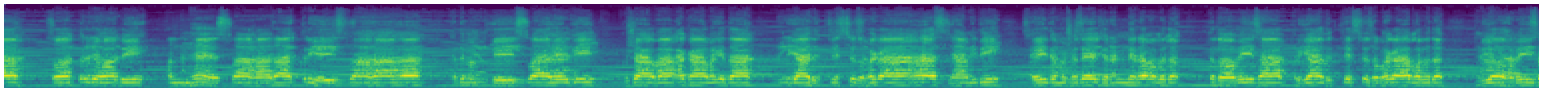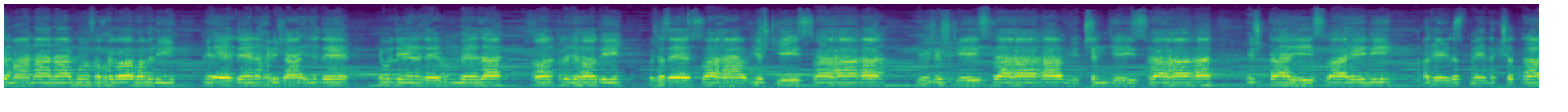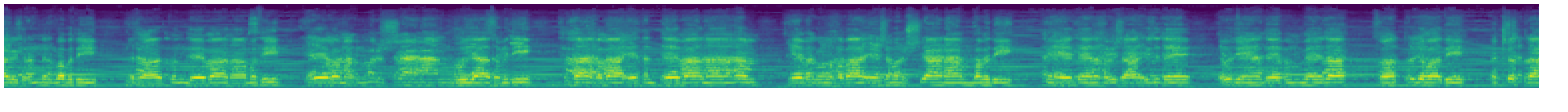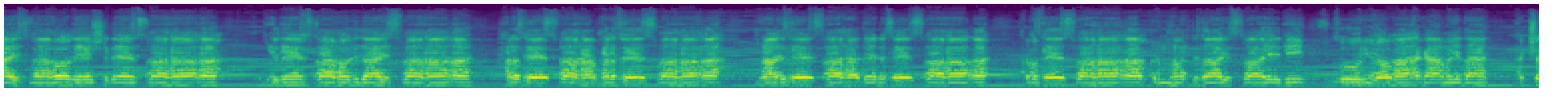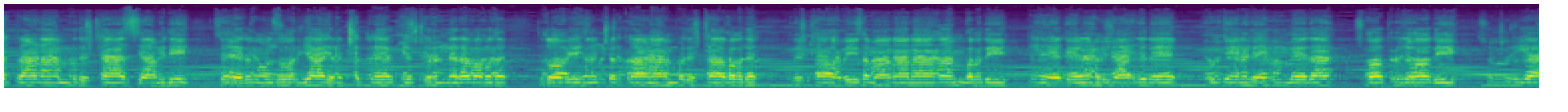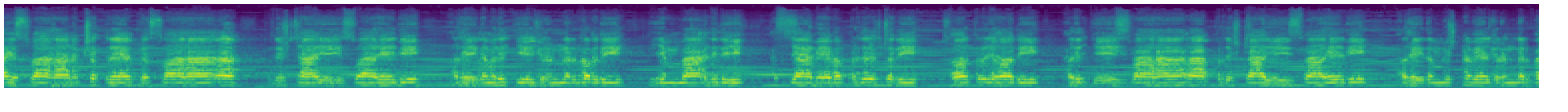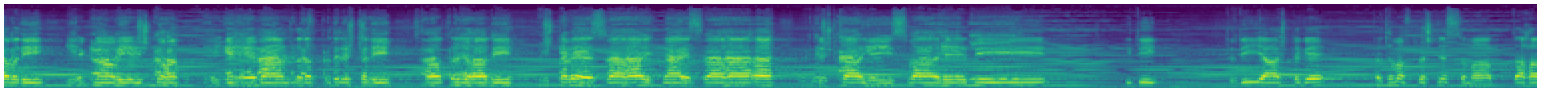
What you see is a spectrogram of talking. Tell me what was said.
सोत्रजहोति अह्ने स्वाहा रात्र्यै स्वाहा। स्वाहेति। उषा वा अकामयत। प्रियादित्यस्य सुभगाः स्यामिति। सैतमुषते चरन्निरवपद ततो वै सा प्रियादित्यस्य सुभगा भवद। प्रियो हवै समानानागो सुभगो भवति। य एतेन यजते। यमुजेन देवम् वेद। स्तोत्रजहोति उषते स्वाहा। व्युष्ट्यै स्वाहा विशिष्ट्यै स्वाहा व्युच्छन्त्यै स्वाहा स्वाहेति अते तस्मै नक्षत्राविशरन्निर्भवति यथा त्वम् देवानामसि भूयासमिति, तथा हवा हवा एष मनुष्याणाम् भवति एतेन हविषा युजते देवम् वेद स्वोत्रजुहोति नक्षत्राय स्वाहोदेश्यते स्वाहा स्वाहा स्वाहा स्वाहा। स्वाहा तेजसे स्वाहा तपसे स्वाहा ब्रह्मवर्तिसाय स्वाहेति। सूर्यो वा अकामयत नक्षत्राणाम् प्रतिष्ठाभवत् प्रतिष्ठा हवीसमानानाम् भवति। एतेन हविषा युजते। यौचेन देवम् वेद। सूर्याय स्वाहा नक्षत्रेभ्यः स्वाहा प्रतिष्ठायै स्वाहेति अथैतमदित्ये चिरन्निर्भवति इयम् वा अदितिः अस्यामेव प्रतिष्ठति। स्तोत्रजुहोति अदित्यै स्वाहा प्रतिष्ठायै स्वाहेति। अथैतम् विष्णवे चिरन्निर्भवति यज्ञो वै विष्णुः यज्ञ एवान्ततः प्रतिष्ठति। स्तोत्रजुहोति विष्णवे स्वाहा यज्ञाय स्वाहा प्रतिष्ठायै स्वाहेति। इति तृतीयाष्टके प्रथमः प्रश्नः समाप्तः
